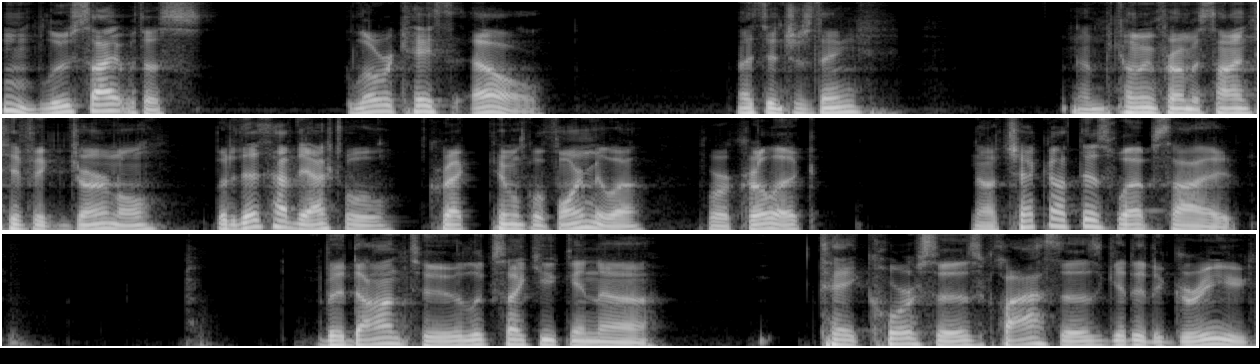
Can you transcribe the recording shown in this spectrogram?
Hmm, lucite with a lowercase l. That's interesting. I'm coming from a scientific journal, but it does have the actual correct chemical formula for acrylic. Now check out this website. Vedantu looks like you can uh, take courses, classes, get a degree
